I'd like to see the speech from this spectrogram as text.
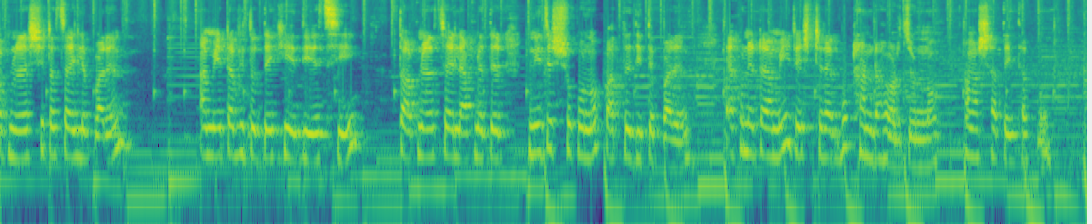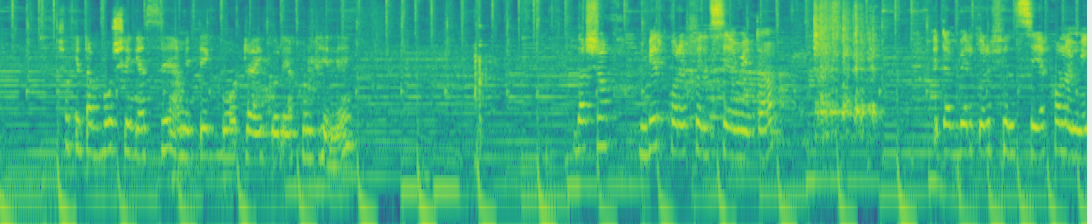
আপনারা সেটা চাইলে পারেন। আমি এটা ভিতর দেখিয়ে দিয়েছি। তো আপনারা চাইলে আপনাদের নিজস্ব কোনো পাত্রে দিতে পারেন। এখন এটা আমি রেস্টে রাখব ঠান্ডা হওয়ার জন্য। আমার সাথেই থাকুন। এটা বসে গেছে, আমি দেখব ট্রাই করে এখন ঢেলে। দর্শক, বের করে ফেলছি আমি এটা। এটা বের করে ফেলছি এখন আমি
